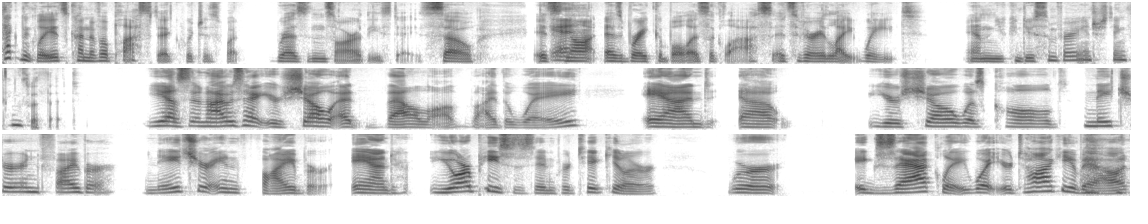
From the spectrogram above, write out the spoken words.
technically, it's kind of a plastic, which is what resins are these days. So it's And- not as breakable as a glass. It's very lightweight. And you can do some very interesting things with it. Yes, and I was at your show at Vala, by the way, and uh, your show was called Nature in fiber. Nature in Fiber, and your pieces in particular were exactly what you're talking about,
